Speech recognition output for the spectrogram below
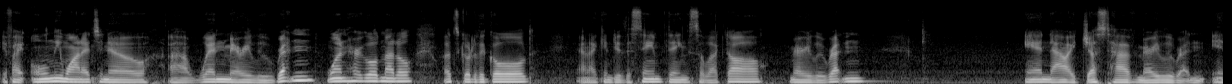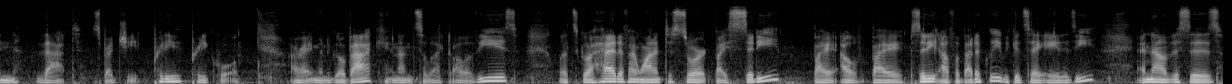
If I only wanted to know uh, when Mary Lou Retton won her gold medal, let's go to the gold. And I can do the same thing, select all, Mary Lou Retton. And now I just have Mary Lou Retton in that spreadsheet. Pretty, pretty cool. All right, I'm going to go back and unselect all of these. Let's go ahead. If I wanted to sort by city, by, by city alphabetically, we could say A to Z. And now this is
